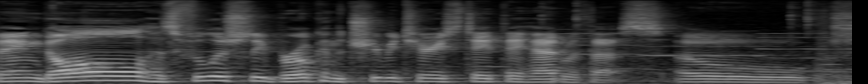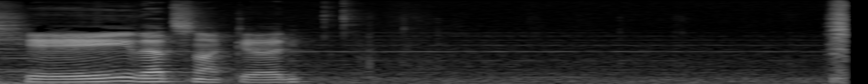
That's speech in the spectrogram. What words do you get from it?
Bengal has foolishly broken the tributary state they had with us. Okay, that's not good.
